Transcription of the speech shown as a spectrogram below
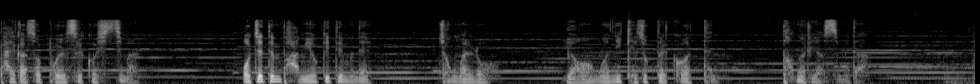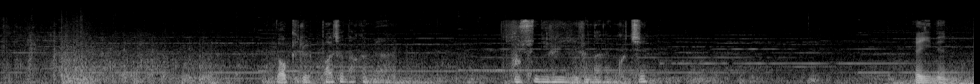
밝아서 보였을 것이지만 어쨌든 밤이었기 때문에 정말로 영원히 계속될 것 같은 터널이었습니다. 여기를 빠져나가면 무슨 일이 일어나는 거지? A는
